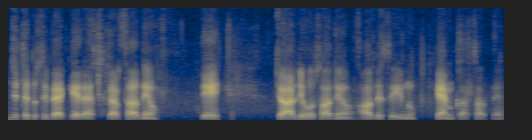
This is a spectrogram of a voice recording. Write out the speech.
ਜਿੱਥੇ ਤੁਸੀਂ ਬਹਿ ਕੇ ਰੈਸਟ ਕਰ ਸਕਦੇ ਹੋ ਤੇ ਚਾਰਜ ਹੋ ਸਕਦੇ ਹੋ, ਆਪਦੇ ਸਰੀਰ ਨੂੰ ਕੈਂਪ ਕਰ ਸਕਦੇ ਹੋ।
